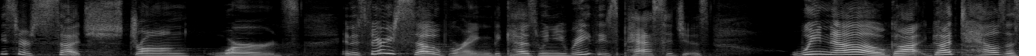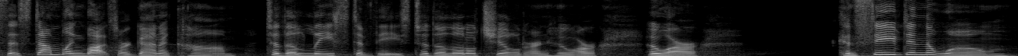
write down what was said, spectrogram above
These are such strong words. And it's very sobering because when you read these passages, we know God, God tells us that stumbling blocks are going to come to the least of these, to the little children who are, who are conceived in the womb,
